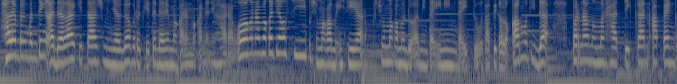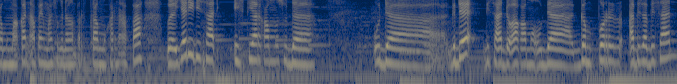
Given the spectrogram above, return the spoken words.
Hal yang paling penting adalah kita harus menjaga perut kita dari makanan-makanan yang haram. Oh, kenapa ke Chelsea? Percuma kamu ikhtiar, percuma kamu doa minta ini, minta itu. Tapi kalau kamu tidak pernah memerhatikan apa yang kamu makan, apa yang masuk ke dalam perut kamu, karena apa? Boleh jadi di saat ikhtiar kamu sudah udah gede, di saat doa kamu udah gempur habis-habisan,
